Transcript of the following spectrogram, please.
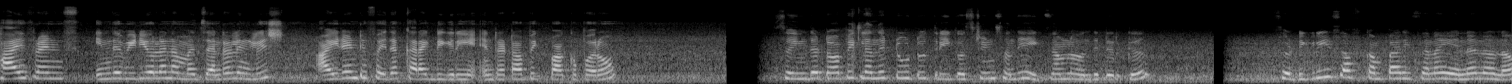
ஹாய் ஃப்ரெண்ட்ஸ் இந்த வீடியோவில் நம்ம general English identify the correct degree என்ற டாபிக் பார்க்க போகிறோம் ஸோ இந்த டாப்பிக்லேருந்து டூ டு த்ரீ கொஸ்டின்ஸ் வந்து எக்ஸாமில் வந்துட்டு இருக்குது ஸோ டிகிரிஸ் ஆஃப் கம்பேரிசனாக என்னென்னா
